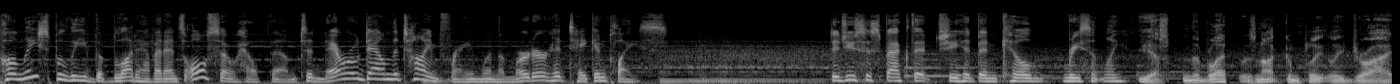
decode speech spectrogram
Police believe the blood evidence also helped them to narrow down the time frame when the murder had taken place. Did you suspect that she had been killed recently? Yes, the blood was not completely dry.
